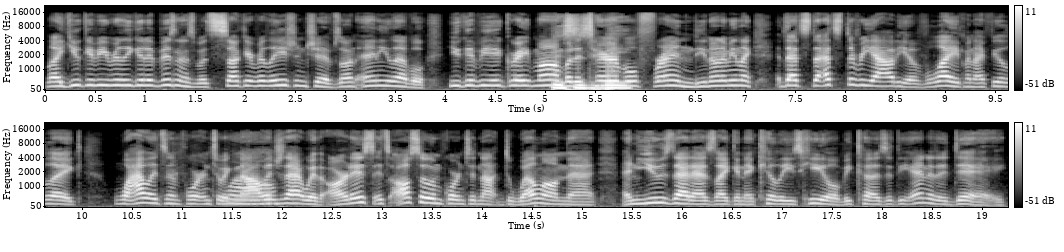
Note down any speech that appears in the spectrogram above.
Like you could be really good at business but suck at relationships on any level. You could be a great mom This but a is me. terrible friend. You know what I mean? Like that's that's the reality of life and I feel like while it's important to acknowledge that with artists, it's also important to not dwell on that and use that as like an Achilles heel because at the end of the day,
